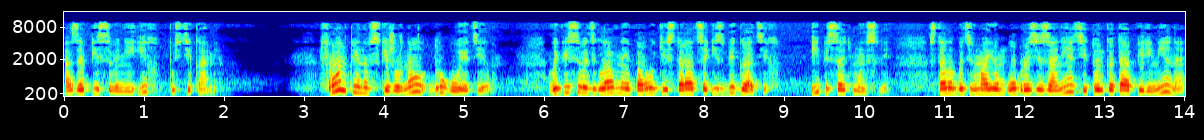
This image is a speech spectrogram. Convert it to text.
а записывание их пустяками. Франклиновский журнал – другое дело. Выписывать главные пороки и стараться избегать их, и писать мысли. Стало быть, в моем образе занятий только та перемена,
